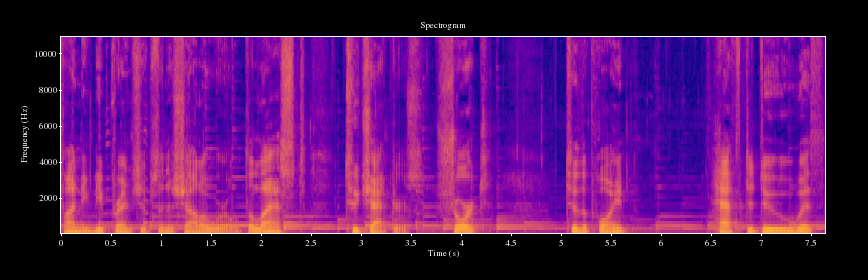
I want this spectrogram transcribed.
Finding Deep Friendships in a Shallow World. The last two chapters, short, to the point, have to do with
